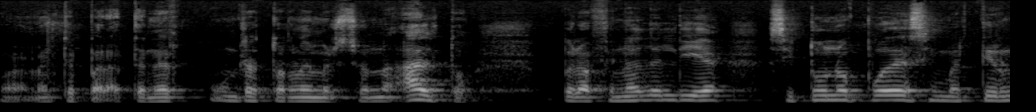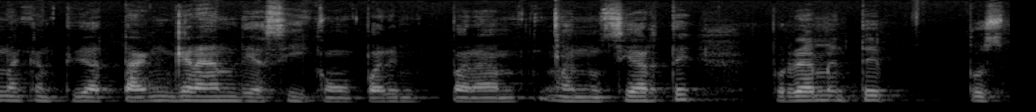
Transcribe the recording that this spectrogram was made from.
obviamente, para tener un retorno de inversión alto. Pero al final del día, si tú no puedes invertir una cantidad tan grande así como para, para anunciarte, pues realmente pues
